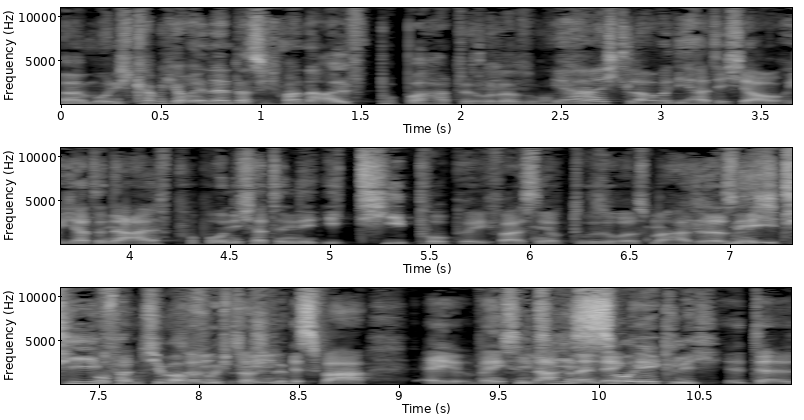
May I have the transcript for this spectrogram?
Ähm, und ich kann mich auch erinnern, dass ich mal eine Alf-Puppe hatte oder so. Ja, ich glaube, die hatte ich auch. Ich hatte eine Alf-Puppe und ich hatte eine E.T.-Puppe. Ich weiß nicht, ob du sowas mal hattest. Also Nee, E.T. Puppe, fand ich immer sondern- furchtbar sondern schlimm. Es war, ey, wenn ich im E.T. Nachhinein so denke, eklig. Da,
